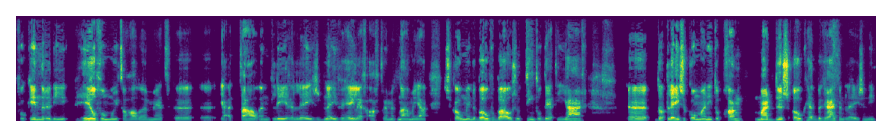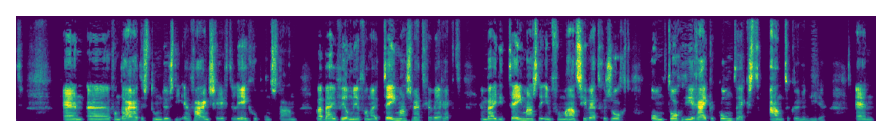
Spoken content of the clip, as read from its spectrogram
voor kinderen die heel veel moeite hadden met uh, uh, ja, het taal en het leren lezen, bleven heel erg achter. En met name, ja, ze komen in de bovenbouw, zo 10 tot 13 jaar. Uh, dat lezen komt maar niet op gang, maar dus ook het begrijpend lezen niet. En van daaruit is toen dus die ervaringsgerichte leergroep ontstaan, waarbij veel meer vanuit thema's werd gewerkt. En bij die thema's de informatie werd gezocht om toch die rijke context aan te kunnen bieden. En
